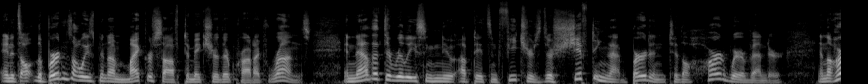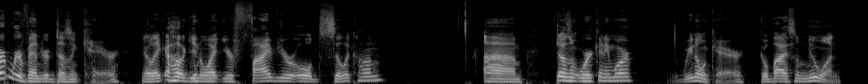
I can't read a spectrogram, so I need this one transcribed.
and it's all the burden's always been on Microsoft to make sure their product runs. And now that they're releasing new updates and features, they're shifting that burden to the hardware vendor. And the hardware vendor doesn't care. They're like, "Oh, you know what? Your 5-year-old silicon um, doesn't work anymore. We don't care. Go buy some new one.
